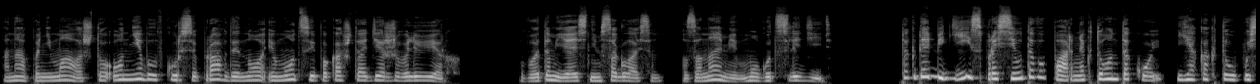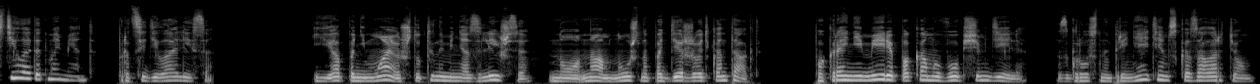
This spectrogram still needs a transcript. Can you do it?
Она понимала, что он не был в курсе правды, но эмоции пока что одерживали верх. В этом я и с ним согласен. За нами могут следить. «Тогда беги и спроси у того парня, кто он такой. Я как-то упустила этот момент», – процедила Алиса. «Я понимаю, что ты на меня злишься, но нам нужно поддерживать контакт. По крайней мере, пока мы в общем деле», – с грустным принятием сказал Артем.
